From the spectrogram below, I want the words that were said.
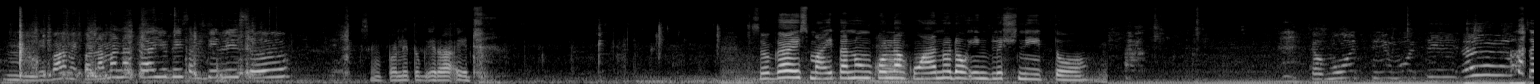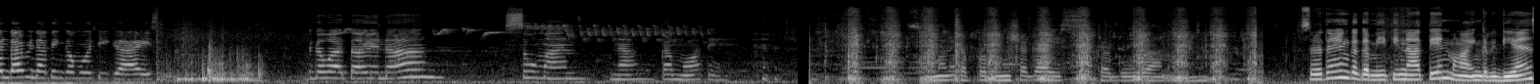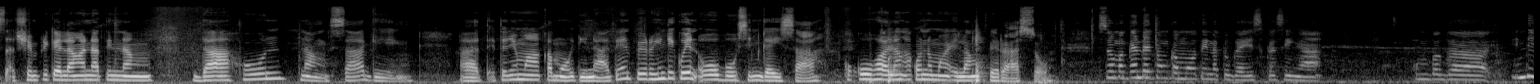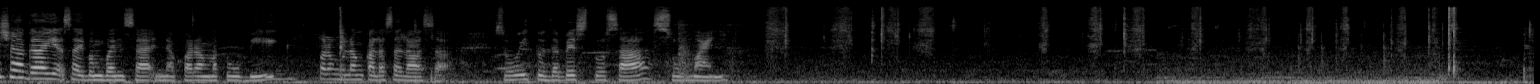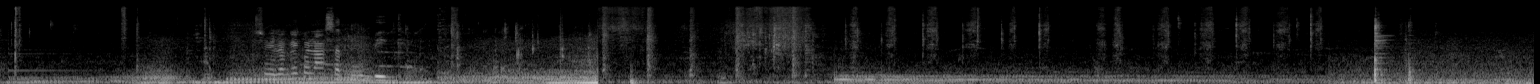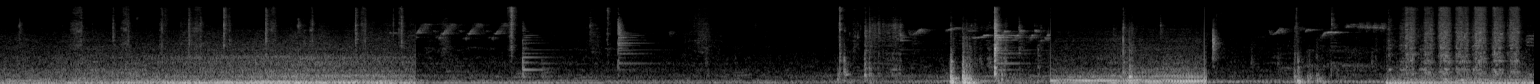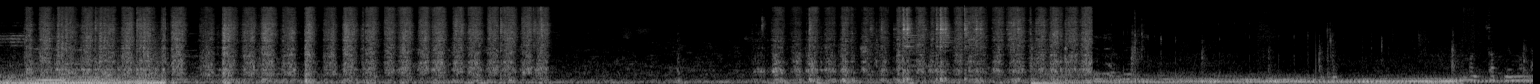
Hmm, di ba? May palaman na tayo guys. Ang bilis oh. So, palitog iraid. So guys, maitanong ko lang kung ano daw English nito. Kamuti, muti. Ah! So, ang dami nating kamuti guys. Gawa tayo ng suman ng kamote. suman sa probinsya guys. Kaguran. So, ito yung gagamitin natin, mga ingredients. At syempre, kailangan natin ng dahon ng saging. At ito yung mga kamote natin. Pero hindi ko yan uubusin guys ha. Kukuha lang ako ng mga ilang peraso. So, maganda itong kamote na to guys kasi nga, kumbaga, hindi siya gaya sa ibang bansa na parang matubig, parang walang kalasa-lasa. So, ito, the best to sa suman. So, ilagay ko lang sa tubig.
